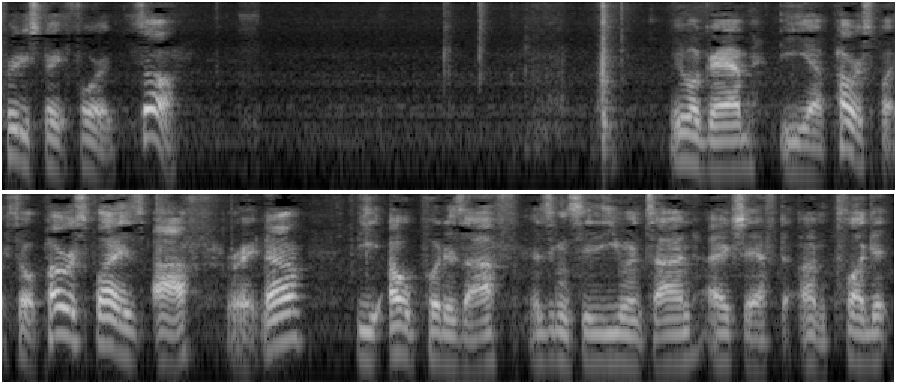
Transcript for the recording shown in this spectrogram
Pretty straightforward. So we will grab the uh, power supply. So power supply is off right now. The output is off. As you can see the unit's on. I actually have to unplug it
